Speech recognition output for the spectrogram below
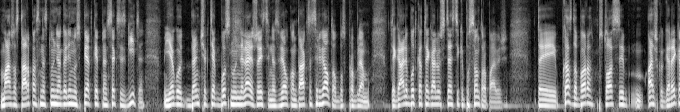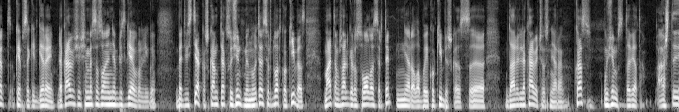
mažas tarpas, nes tu negali nuspėti, kaip ten seksis gyti. Jeigu bent šiek tiek bus, nu neleis žaisti, nes vėl kontaktas ir vėl tau bus problemų. Tai gali būti, kad tai gali užsitęsti iki pusantro, pavyzdžiui. Tai kas dabar stosi, aišku, gerai, kad, kaip sakyt, gerai, Lekavičius šiame sezone neblizgė Euro lygoje, bet vis tiek kažkam teks užimti minutės ir duoti kokybės. Matėm, Žalgerio suolas ir taip nėra labai kokybiškas, e, dar ir Lekavičius nėra. Kas užims tą vietą? Aš tai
